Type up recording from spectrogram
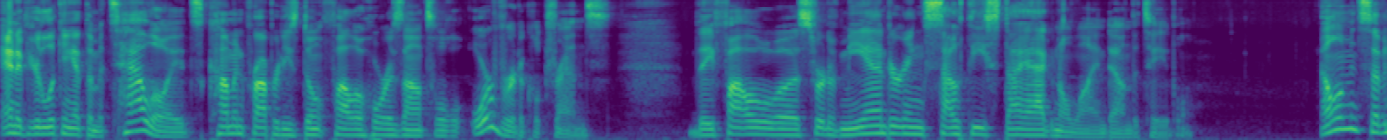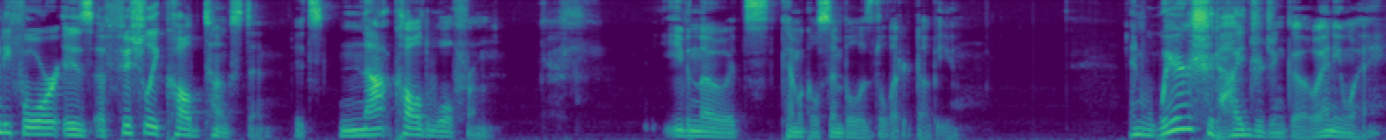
And if you're looking at the metalloids, common properties don't follow horizontal or vertical trends. They follow a sort of meandering southeast diagonal line down the table. Element 74 is officially called tungsten. It's not called wolfram, even though its chemical symbol is the letter W. And where should hydrogen go anyway?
